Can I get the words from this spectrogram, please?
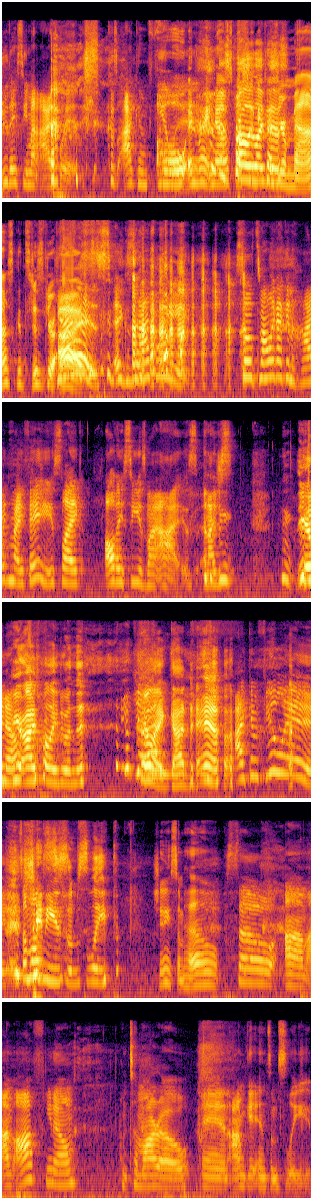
do they see my eye twitch? Because I can feel it. Oh, it. and right now, It's probably especially like because this. your mask, it's just your eyes. Yes, exactly. so it's not like I can hide my face. Like all they see is my eyes, and I just Your, know? your eyes probably doing this. They're like, God damn. I can feel it. It's almost she needs some sleep. She needs some help. so. Um, I'm off. You know, tomorrow, and I'm getting some sleep.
